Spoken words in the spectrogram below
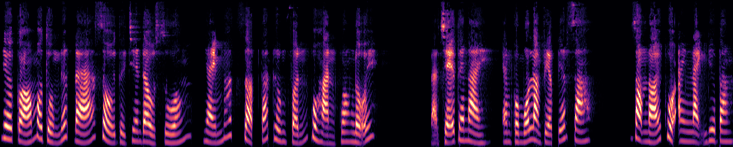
Như có một thùng nước đá rội từ trên đầu xuống, nháy mắt dập tắt hưng phấn của Hàn Quang Lỗi. Đã trễ thế này, em có muốn làm việc tiếp sao? Giọng nói của anh lạnh như băng.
